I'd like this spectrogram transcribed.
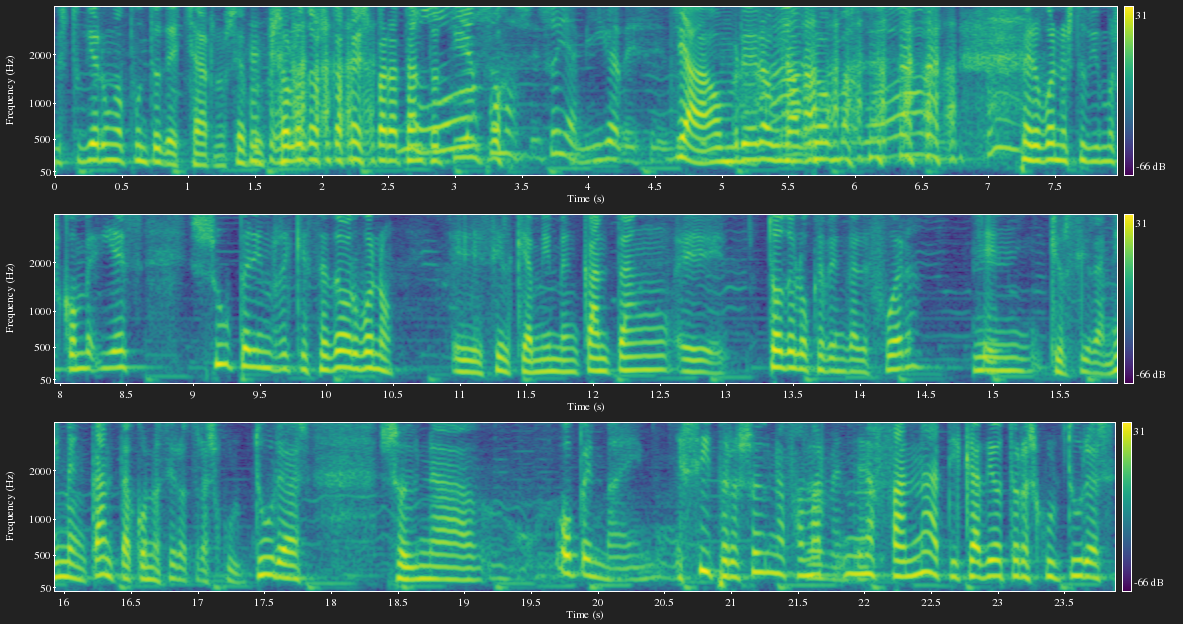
estuvieron a punto de echarnos, ¿eh? porque solo dos cafés para tanto No, tiempo. somos- soy amiga de ese. de Ya, ese- hombre, era una Ah, broma. Pero bueno, estuvimos con... Y es súper enriquecedor. Bueno, es decir, que a mí me encantan eh, todo lo que venga de fuera. Sí. Mm, quiero decir, a mí me encanta conocer otras culturas. Soy una... Open mind. Sí, pero soy una, fama- una fanática de otras culturas.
